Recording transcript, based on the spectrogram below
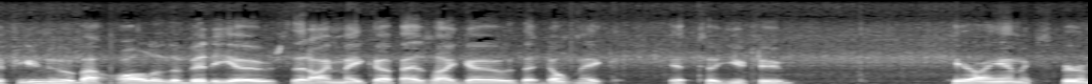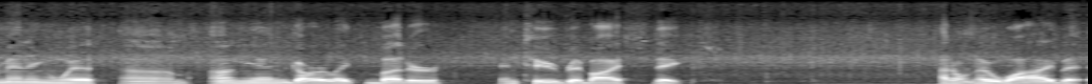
If you knew about all of the videos that I make up as I go that don't make it to YouTube, here I am experimenting with um, onion, garlic, butter, and two ribeye steaks. I don't know why, but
